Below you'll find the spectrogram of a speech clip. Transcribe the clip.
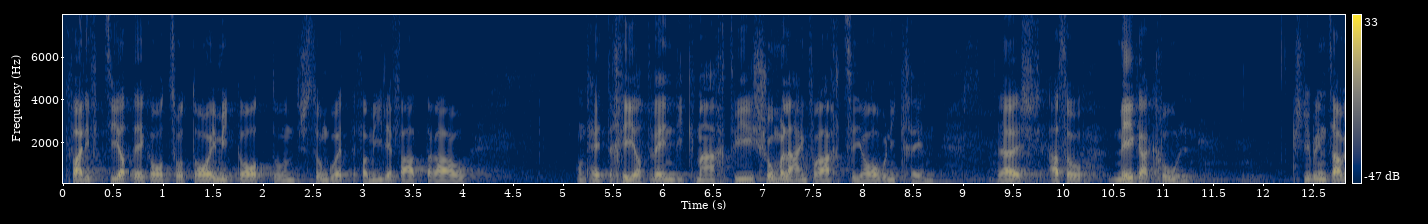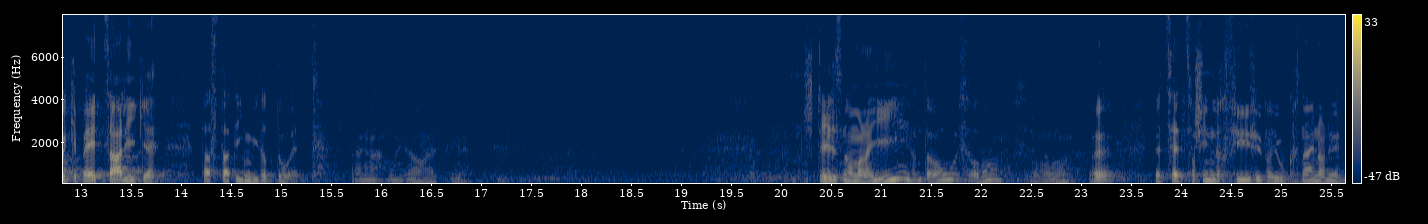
qualifiziert, er geht so treu mit Gott und ist so ein guter Familienvater auch und hat eine Kehrtwende gemacht, wie schon mal ein vor 18 Jahren, die ich kenne. Das ist also mega cool. Das ist übrigens auch ein Gebetsanliegen, dass das Ding wieder tut. Stell es nochmal ein und aus, oder? So. Äh, jetzt hat es wahrscheinlich fünf überjuckt. Nein, noch nicht.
